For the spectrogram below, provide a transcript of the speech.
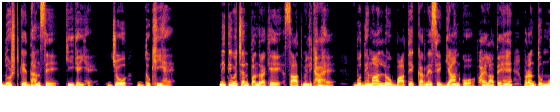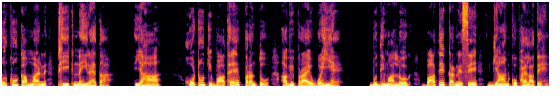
दुष्ट के धन से की गई है, जो दुखी है। नीति वचन पंद्रह के साथ में लिखा है, बुद्धिमान लोग बातें करने से ज्ञान को फैलाते हैं, परंतु मूर्खों का मन ठीक नहीं रहता। यहाँ, होठों की बात है, परंतु अभिप्राय वही है। बुद्धिमान लोग बातें करने से ज्ञान को फैलाते हैं।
